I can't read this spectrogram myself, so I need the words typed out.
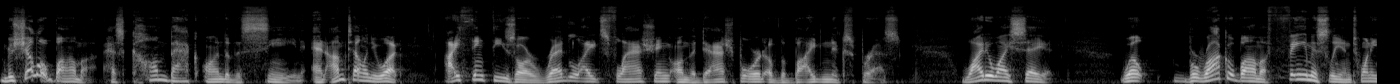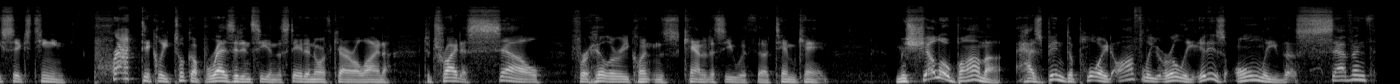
Michelle Obama has come back onto the scene. And I'm telling you what, I think these are red lights flashing on the dashboard of the Biden Express. Why do I say it? Well, Barack Obama famously in 2016 practically took up residency in the state of North Carolina to try to sell for Hillary Clinton's candidacy with uh, Tim Kaine. Michelle Obama has been deployed awfully early. It is only the 7th,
